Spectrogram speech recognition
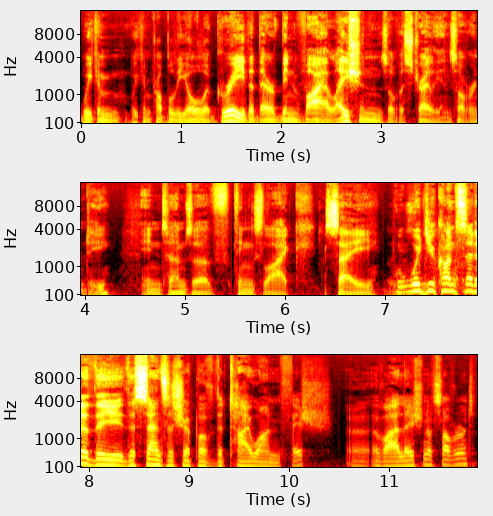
we can we can probably all agree that there have been violations of Australian sovereignty in terms of things like, say, would you consider the the censorship of the Taiwan fish a violation of sovereignty?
